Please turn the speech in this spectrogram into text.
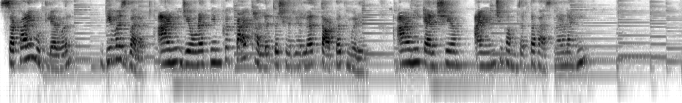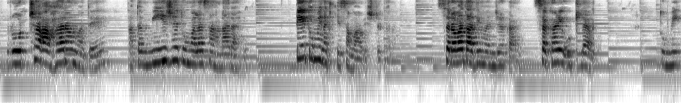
सकाळी उठल्यावर दिवसभरात आणि जेवणात नेमकं काय खाल्लं तर शरीराला ताकद मिळेल आणि कॅल्शियम आयनची कमतरता भासणार नाही? रोजच्या आहारामध्ये आता मी जे तुम्हाला सांगणार आहे ते तुम्ही नक्की समाविष्ट करा. सर्वात आधी म्हणजे काय? सकाळी उठल्यावर तुम्ही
